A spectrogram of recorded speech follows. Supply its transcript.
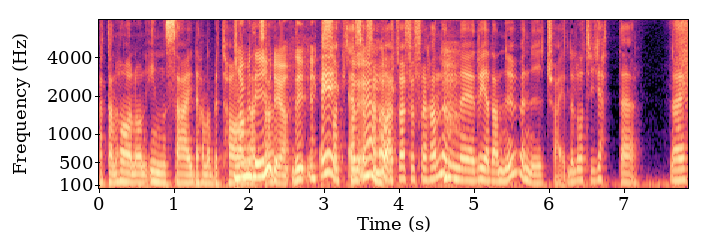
att han har någon inside han har betalat. Ja, men det är ju så. det. Det är exakt Eh, vad det alltså, är. Förlåt, här. varför får han en, eh, redan nu en ny trial? Det låter jätte... Nej.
